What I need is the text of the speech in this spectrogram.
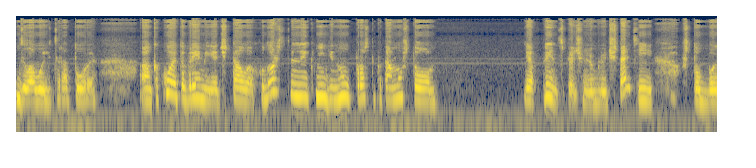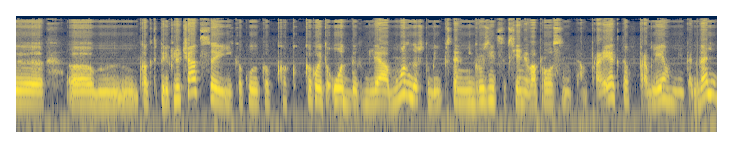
деловой литературы. А, какое-то время я читала художественные книги, ну, просто потому что я, в принципе, очень люблю читать, и чтобы э, как-то переключаться, и какой, как, как, какой-то отдых для мозга, чтобы постоянно не грузиться всеми вопросами там, проектов, проблемами и так далее,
